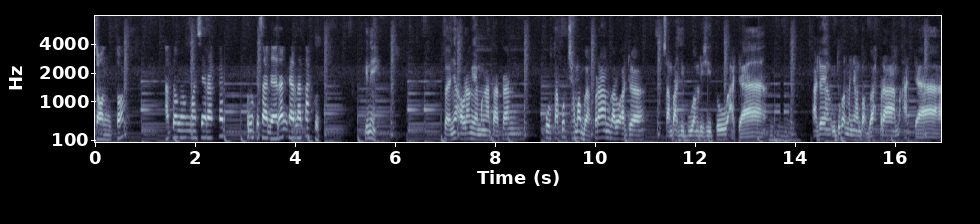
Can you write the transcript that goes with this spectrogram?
contoh, atau masyarakat penuh kesadaran karena takut? Gini, banyak orang yang mengatakan, oh takut sama Mbah Pram kalau ada sampah dibuang di situ ada. Ada yang itu kan menyontoh Mbah Pram, ada.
